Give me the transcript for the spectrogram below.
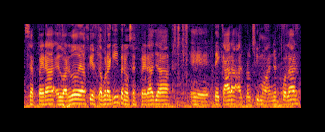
Se espera, Eduardo de Afi está por aquí, pero se espera ya de cara al próximo año escolar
